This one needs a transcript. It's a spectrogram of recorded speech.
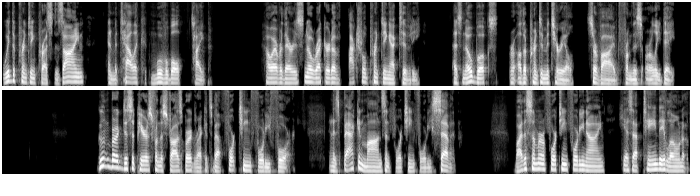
with the printing press design and metallic movable type However, there is no record of actual printing activity, as no books or other printed material survived from this early date. Gutenberg disappears from the Strasbourg records about 1444 and is back in Mainz in 1447. By the summer of 1449, he has obtained a loan of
